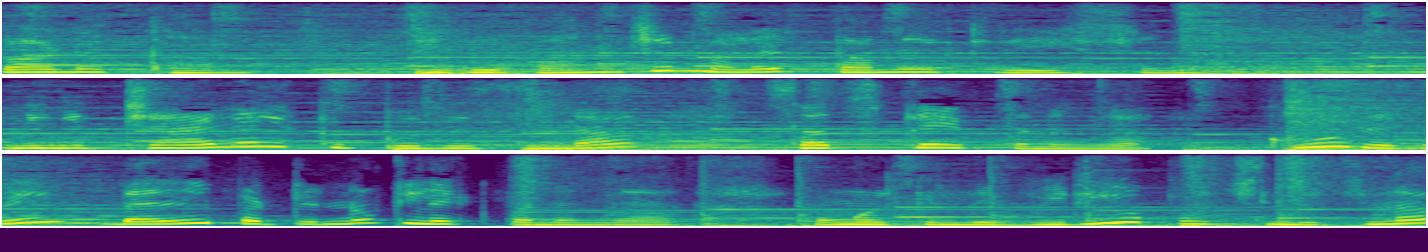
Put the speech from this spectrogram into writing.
வணக்கம். இது வஞ்சமலர் தமிழ் கிரியேஷன் நீங்கள் சேனலுக்கு புதுசுன்னா சப்ஸ்கிரைப் பண்ணுங்கள் கூடவே பெல் பட்டனும் கிளிக் பண்ணுங்கள் உங்களுக்கு இந்த வீடியோ பிடிச்சிருந்துச்சுன்னா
